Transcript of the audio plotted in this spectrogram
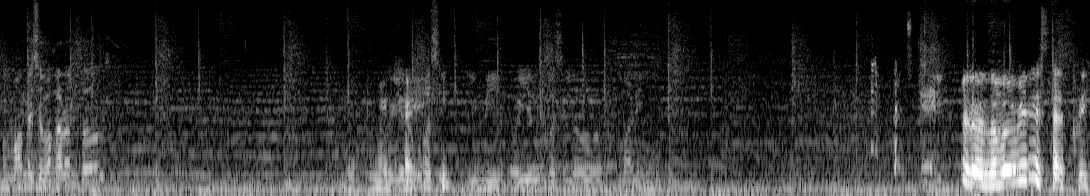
No mames, ¿se bajaron todos? Me Oye. Lupas y, mi, oye, Lupas y los marines. Pero no me vienes así.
